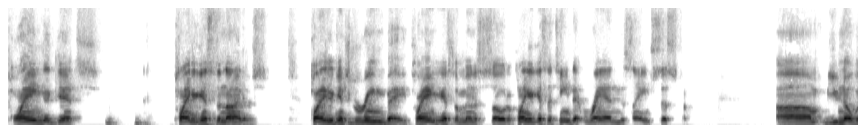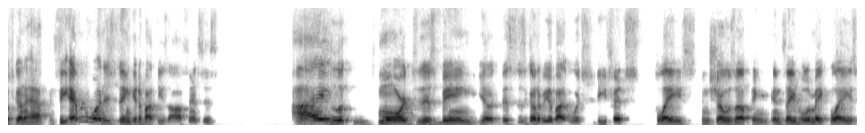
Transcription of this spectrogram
playing against playing against the Niners, playing against Green Bay, playing against the Minnesota, playing against a team that ran the same system. Um, you know what's going to happen. See, everyone is thinking about these offenses. I look more to this being, you know, this is going to be about which defense plays and shows up and, and is able to make plays.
